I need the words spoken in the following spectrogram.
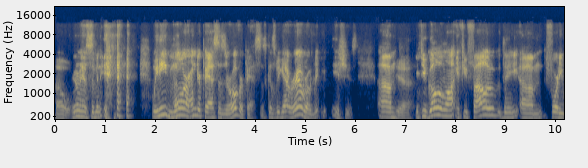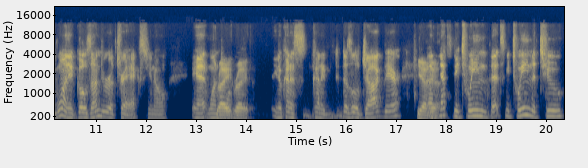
Oh, we don't have so many. we need more underpasses or overpasses because we got railroad issues. Um, yeah. If you go along, if you follow the um, 41, it goes under a tracks, you know, at one right, point. Right, right. You know, kind of kind of does a little jog there. Yeah, uh, yeah. That's between that's between the two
